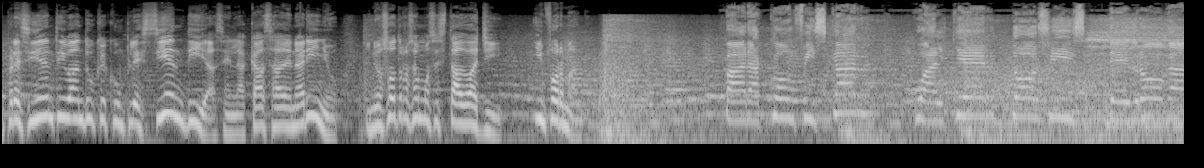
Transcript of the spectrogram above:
El presidente Iván Duque cumple 100 días en la Casa de Nariño y nosotros hemos estado allí informando. Para confiscar cualquier dosis de droga.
